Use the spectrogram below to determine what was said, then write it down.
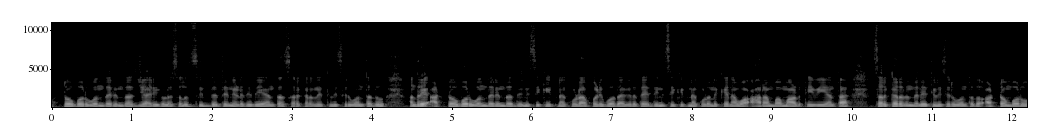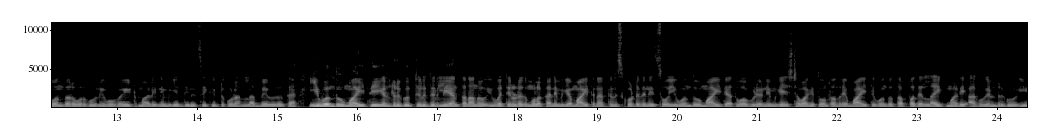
ಅಕ್ಟೋಬರ್ ಒಂದರಿಂದ ಜಾರಿಗೊಳಿಸಲು ಸಿದ್ಧತೆ ನಡೆದಿದೆ ಅಂತ ಸರ್ಕಾರನೇ ತಿಳಿಸಿರುವಂತದ್ದು ಅಂದ್ರೆ ಅಕ್ಟೋಬರ್ ಒಂದರಿಂದ ದಿನಸಿ ಕಿಟ್ನ ಕೂಡ ಪಡಿಬೋದಾಗಿರುತ್ತೆ. ದಿನಸಿ ಕಿಟ್ನ ಕೊಡಲಿಕ್ಕೆ ನಾವು ಆರಂಭ ಮಾಡ್ತೀವಿ ಅಂತ ಸರ್ಕಾರದಿಂದಲೇ ತಿಳಿಸಿರುವಂತದ್ದು. ಅಕ್ಟೋಬರ್ ಒಂದರವರೆಗೂ ನೀವು ವೆಯ್ಟ್ ಮಾಡಿ, ನಿಮಗೆ ದಿನಸಿ ಕಿಟ್ ಕೂಡ ಲಭ್ಯವಿರುತ್ತೆ. ಈ ಒಂದು ಮಾಹಿತಿ ಎಲ್ರಿಗೂ ತಿಳಿದಿರಲಿ ಅಂತ ನಾನು ಇವತ್ತಿನ ಮೂಲಕ ನಿಮಗೆ ಮಾಹಿತಿನ ತಿಳಿಸ್ಕೊಟ್ಟಿದ್ದೀನಿ. ಸೊ ಈ ಒಂದು ಮಾಹಿತಿ ಅಥವಾ ವಿಡಿಯೋ ನಿಮಗೆ ಇಷ್ಟವಾಗಿತ್ತು ಅಂತಂದರೆ ಮಾಹಿತಿಗೊಂದು ತಪ್ಪದೆ ಲೈಕ್ ಮಾಡಿ ಹಾಗೂ ಎಲ್ರಿಗೂ ಈ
